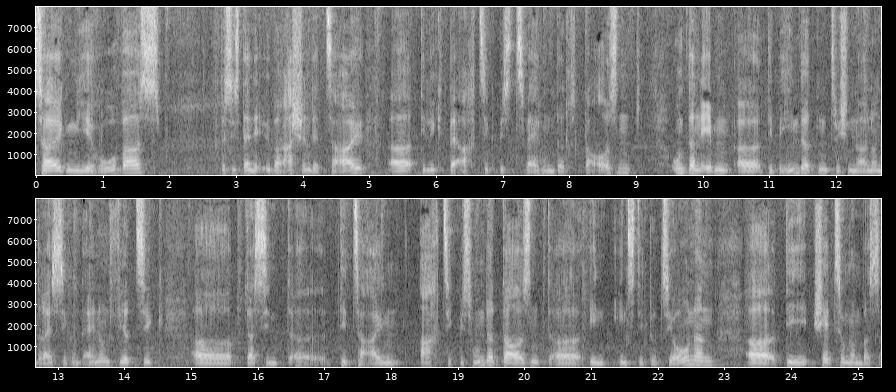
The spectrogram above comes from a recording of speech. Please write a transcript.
Zeugen Jehovas. Das ist eine überraschende Zahl, äh, die liegt bei 80 bis 200.000. Und dann eben äh, die Behinderten zwischen 39 und 41. Äh, das sind die Zahlen 80 bis 100.000 in Institutionen. Die Schätzungen, was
